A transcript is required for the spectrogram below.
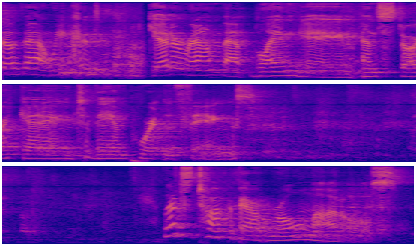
so that we could get around that blame game and start getting to the important things. Let's talk about role models.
